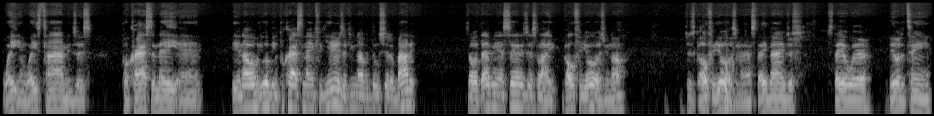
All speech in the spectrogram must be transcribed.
wait and waste time and just procrastinate and you know, you will be procrastinating for years if you never do shit about it. So with that being said, it's just like go for yours, you know. Just go for yours, man. Stay dangerous, stay aware, build a team,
